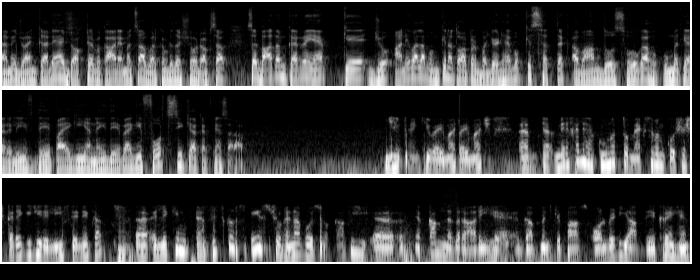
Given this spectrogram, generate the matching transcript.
हमें ज्वाइन कर रहे हैं doctor Waqar Ahmed sahab welcome to the show doctor sahab. Sir बात हम कर रहे हैं कि जो आने वाला मुमकिन तौर पर बजट है वो किस हद तक आवाम दोस्त होगा हुकूमत क्या रिलीफ दे पाएगी या नहीं दे पाएगी? फोर्थ सी क्या करते हैं सर आप? जी thank you very much very much मेरे ख्याल है हुकूमत तो मैक्सिमम कोशिश करेगी जी रिलीफ देने का। uh, लेकिन फ़िज़िकल uh, स्पेस जो है ना वो इस वक्त काफ़ी uh, कम नज़र आ रही है गवर्नमेंट के पास। ऑलरेडी आप देख रहे हैं।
